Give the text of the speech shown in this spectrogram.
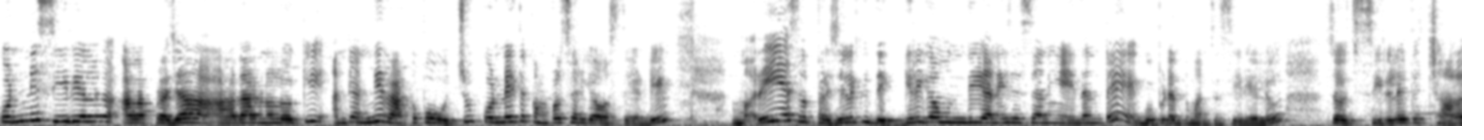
కొన్ని సీరియల్ అలా ప్రజా ఆదరణలోకి అంటే అన్నీ రాకపోవచ్చు. కొన్ని అయితే కంపల్సరీగా వస్తాయండి. మరీ అసలు ప్రజలకి దగ్గరగా ఉంది అనేసి అని ఏదంటే గుప్పిడంత మనసు సీరియల్. సో సీరియల్ అయితే చాలా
